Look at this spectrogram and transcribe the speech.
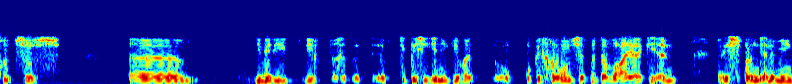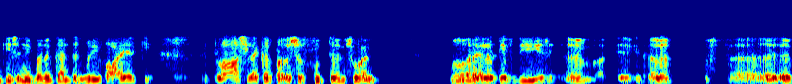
goed soos uh jy weet die die, die tipiese enetjie wat op, op die grond sit met 'n waaiertjie in, met die springelementjies in die binnekant en met die waaiertjie. Dit blaas lekker by ou se voete en so aan. Maar relatief duur. Ehm um, hulle uh,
